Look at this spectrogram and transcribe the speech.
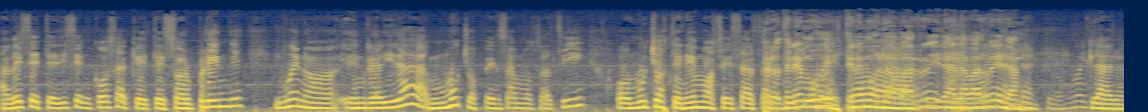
a veces te dicen cosas que te sorprenden y bueno, en realidad muchos pensamos así o muchos tenemos esas Pero tenemos, actitudes. tenemos la Estaba- barrera, la barrera. Claro,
